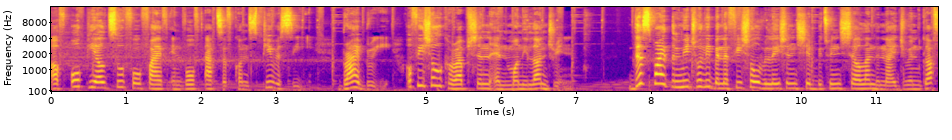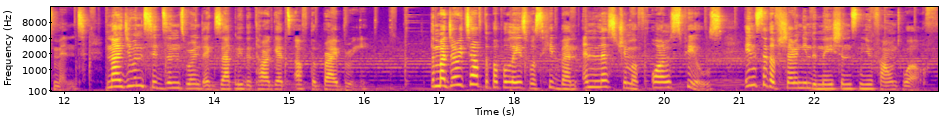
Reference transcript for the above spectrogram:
of OPL 245 involved acts of conspiracy, bribery, official corruption, and money laundering. Despite the mutually beneficial relationship between Shell and the Nigerian government, Nigerian citizens weren't exactly the targets of the bribery. The majority of the populace was hit by an endless stream of oil spills instead of sharing in the nation's newfound wealth.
